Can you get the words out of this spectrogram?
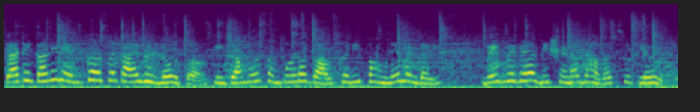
त्या ठिकाणी नेमकं असं काय घडलं होतं की ज्यामुळे संपूर्ण गावकरी पाहुणे मंडळी वेगवेगळ्या दिशेनं धावत सुटले होते?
